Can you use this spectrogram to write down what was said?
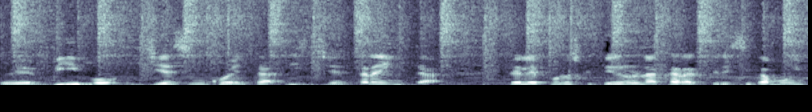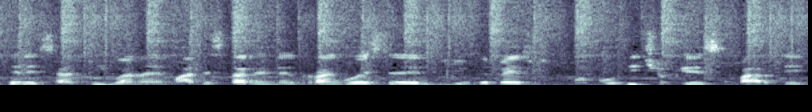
eh, Vivo Y50 y Y30. Teléfonos que tienen una característica muy interesante y van además de estar en el rango este del millón de pesos, como hemos dicho que es parte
